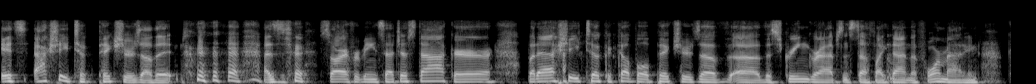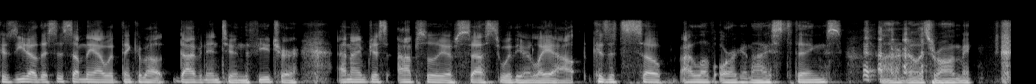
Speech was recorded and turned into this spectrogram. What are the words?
it's actually took pictures of it as sorry for being such a stalker but i actually took a couple of pictures of uh, the screen grabs and stuff like that and the formatting because you know this is something i would think about diving into in the future and i'm just absolutely obsessed with your layout because it's so i love organized things. I don't know what's wrong with me.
